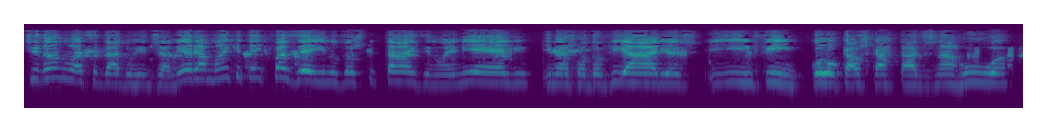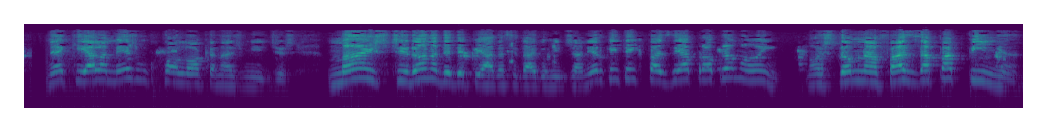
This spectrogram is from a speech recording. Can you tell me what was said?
tirando a cidade do Rio de Janeiro, é a mãe que tem que fazer, ir nos hospitais, ir no ML, ir nas rodoviárias, e, enfim, colocar os cartazes na rua, né, que ela mesmo coloca nas mídias. Mas, tirando a DDPA da cidade do Rio de Janeiro, quem tem que fazer é a própria mãe. Nós estamos na fase da papinha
